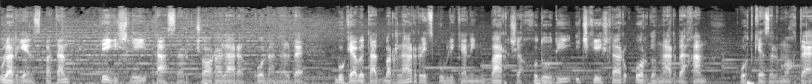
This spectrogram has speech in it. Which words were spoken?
ularga nisbatan tegishli ta'sir choralari qo'llanildi. Bu kabi tadbirlar respublikaning barcha hududiy ichki ishlar organlarida ham o'tkazilmoqda.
